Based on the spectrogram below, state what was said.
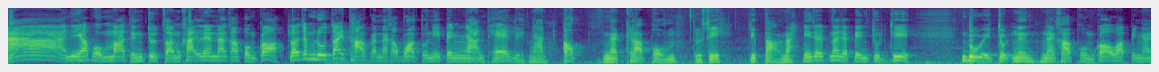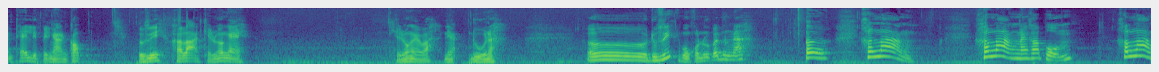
อ่านี่ครับผมมาถึงจุดสำคัญแล้วนะครับ ผมก็เราจะมาดูใต้เท้ากันนะครับ ว่าตัวนี้เป็นงานแท้หรืองานก๊อปนะครับผมดูสิหรือเปล่านะนี่น่าจะเป็นจุดที่ดูอีกจุดหนึ่งนะครับ ผมก็ว่าเป็นงานแท้หรือเป็นงานก๊อปดูสิข้างล่างเขียนว่าไง เขียนว่าไงวะเนี่ยดูนะ เออ ดูสิผมขอดูแป๊บนึงนะ เออ ข้างล่าง ข้างล่างนะครับผม ข้างล่าง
